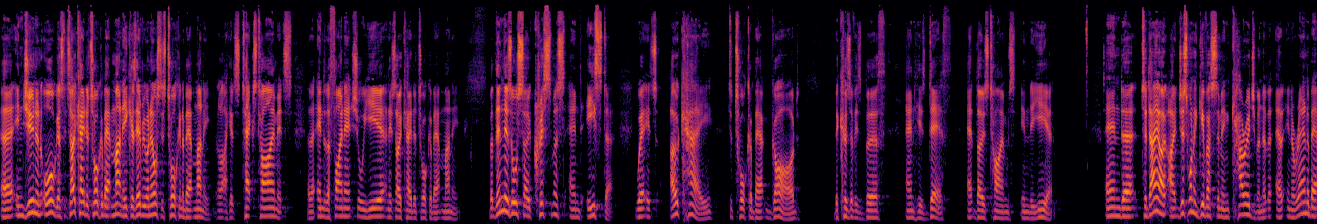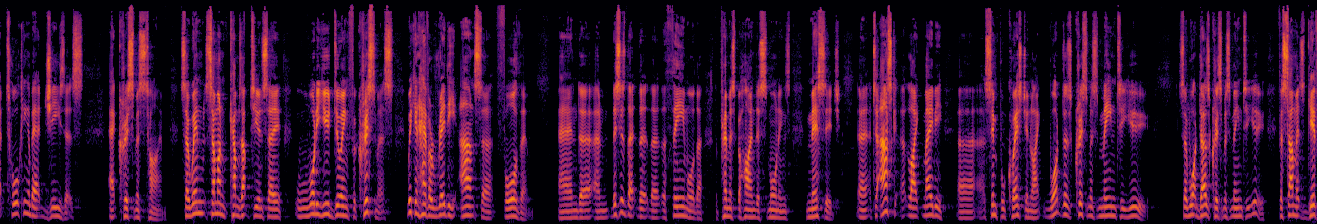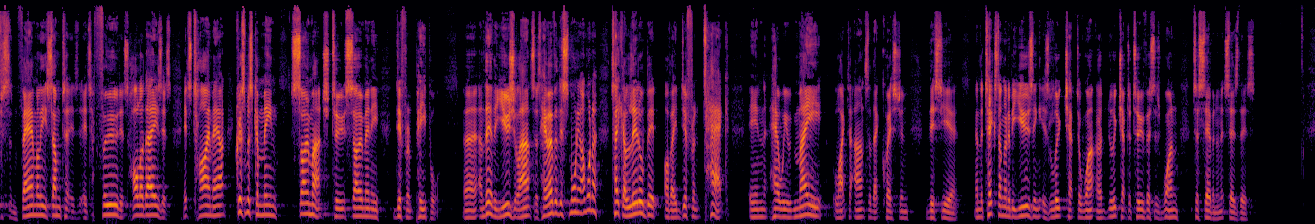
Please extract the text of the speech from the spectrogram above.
Uh, in June and August, it's okay to talk about money because everyone else is talking about money. Like it's tax time, it's the end of the financial year, and it's okay to talk about money. But then there's also Christmas and Easter, where it's okay to talk about God because of his birth and his death at those times in the year. And uh, today I, I, just want to give us some encouragement uh, in around about talking about Jesus at Christmas time. So when someone comes up to you and say, "What are you doing for Christmas?" we can have a ready answer for them. And, uh, and this is the, the, the, the, theme or the, the premise behind this morning's message. Uh, to ask, uh, like, maybe uh, a simple question like, What does Christmas mean to you? So, what does Christmas mean to you? For some, it's gifts and family. Some, t- it's, food, it's holidays, it's, it's time out. Christmas can mean so much to so many different people. Uh, and they're the usual answers. However, this morning I want to take a little bit of a different tack in how we may like to answer that question this year. And the text I'm going to be using is Luke chapter, one, uh, Luke chapter 2, verses 1 to 7, and it says this.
